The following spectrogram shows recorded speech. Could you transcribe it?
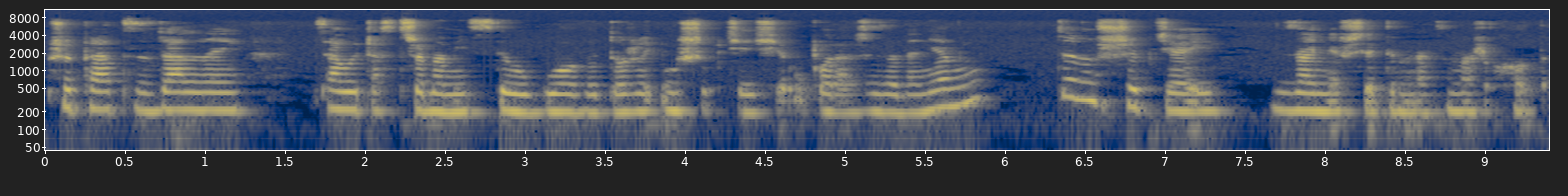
Przy pracy zdalnej cały czas trzeba mieć z tyłu głowy to, że im szybciej się uporasz z zadaniami, tym szybciej zajmiesz się tym, na co masz ochotę.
